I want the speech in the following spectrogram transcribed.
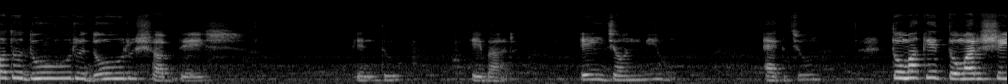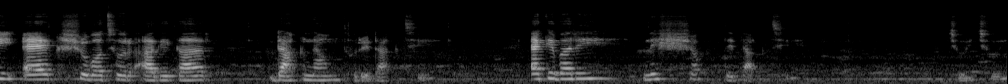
কত দূর দূর সব দেশ। কিন্তু এবার এই জন্মেও একজন তোমাকে তোমার সেই একশো বছর আগেকার ডাকনাম ধরে ডাকছে, একেবারে নিঃশব্দে ডাকছে। চই চই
